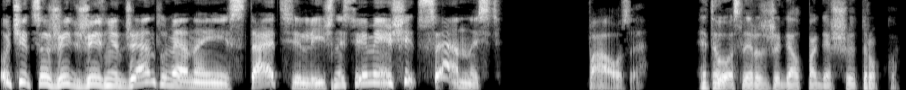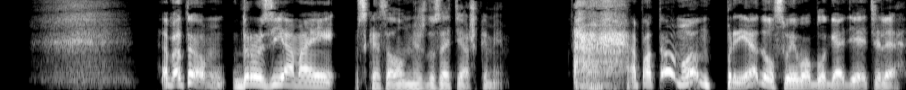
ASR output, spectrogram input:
учиться жить жизнью джентльмена и стать личностью, имеющей ценность. Пауза. Это Осли разжигал погасшую трубку. А потом, друзья мои, — сказал он между затяжками, а потом он предал своего благодетеля,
